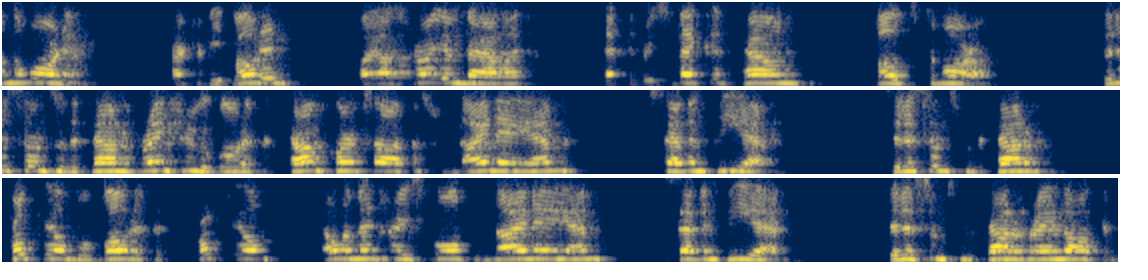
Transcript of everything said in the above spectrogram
on the warning are to be voted by Australian ballot at the respective town votes tomorrow. Citizens of the town of Braintree will vote at the town clerk's office from nine AM to seven PM. Citizens from the town of Brookfield will vote at the Brookfield Elementary School from nine AM to seven PM. Citizens from the town of Randolph can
